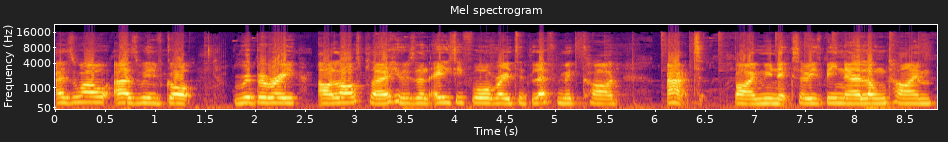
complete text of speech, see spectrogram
as well as we've got Ribery, our last player, who was an 84 rated left mid card at Bayern Munich. So he's been there a long time,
